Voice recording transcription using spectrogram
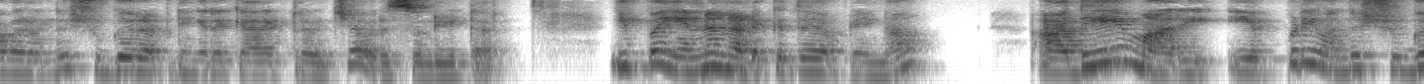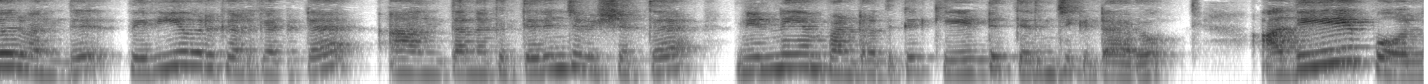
அவர் வந்து சுகர் அப்படிங்கிற கேரக்டர் வச்சு அவர் சொல்லிட்டார். இப்போ என்ன நடக்குது அப்படின்னா அதே மாதிரி எப்படி வந்து சுகர் வந்து பெரியவர்கள்கிட்ட தனக்கு தெரிஞ்ச விஷயத்த நிர்ணயம் பண்றதுக்கு கேட்டு தெரிஞ்சுக்கிட்டாரோ அதே போல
